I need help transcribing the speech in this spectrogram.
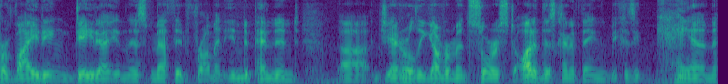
providing data in this method from an independent, uh, generally government source to audit this kind of thing because it can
